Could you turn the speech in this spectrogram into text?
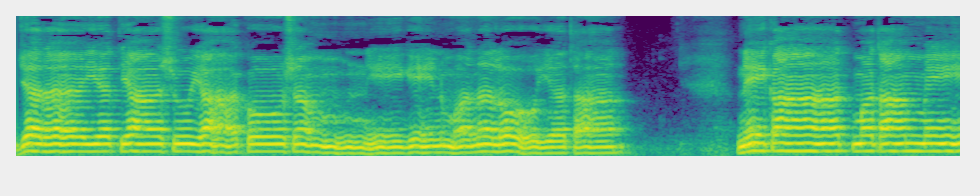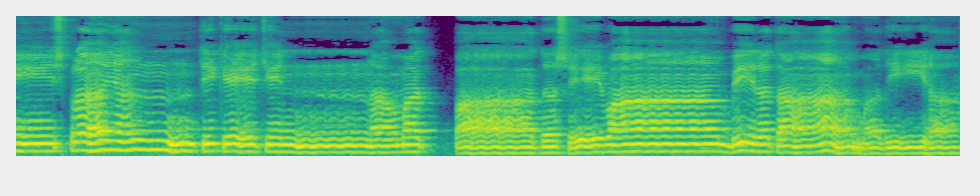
जरयत्याशुया कोशं निगिन्मनलो यथा। नेकात्मतां मे स्पृहयन्ति केचिन्नमत्पादसेवाभिरतामदीह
